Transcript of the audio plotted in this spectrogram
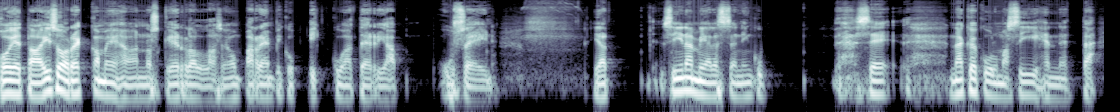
hoidetaan iso rekkamiehen annos kerralla, se on parempi kuin pikkuateria usein. Ja siinä mielessä niin kuin se näkökulma siihen, että –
